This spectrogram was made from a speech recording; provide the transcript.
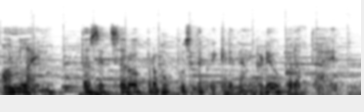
ऑनलाईन तसेच सर्व प्रमुख पुस्तक विक्रेत्यांकडे उपलब्ध आहेत.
